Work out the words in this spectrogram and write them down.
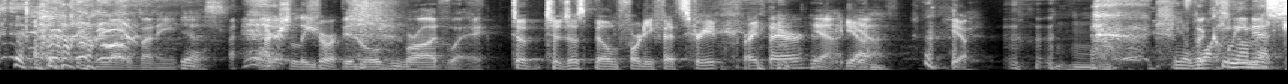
a lot of money. Yes. Actually sure. build Broadway. To, to just build 45th Street right there? yeah. Yeah. Yeah. yeah. Mm-hmm. You know, the cleanest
